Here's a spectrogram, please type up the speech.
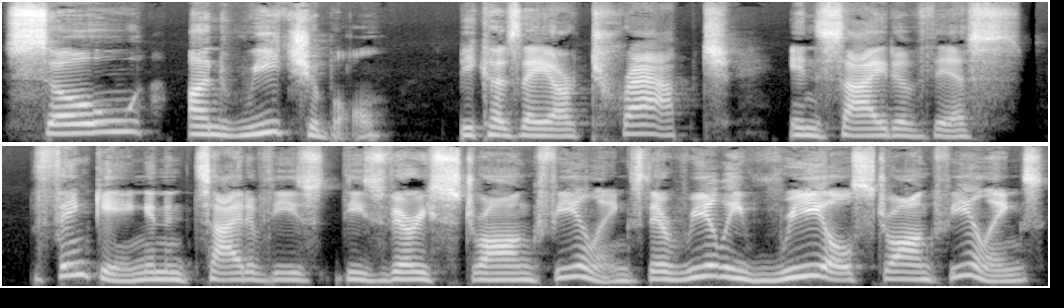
so unreachable because they are trapped inside of this thinking and inside of these these very strong feelings they're really real strong feelings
